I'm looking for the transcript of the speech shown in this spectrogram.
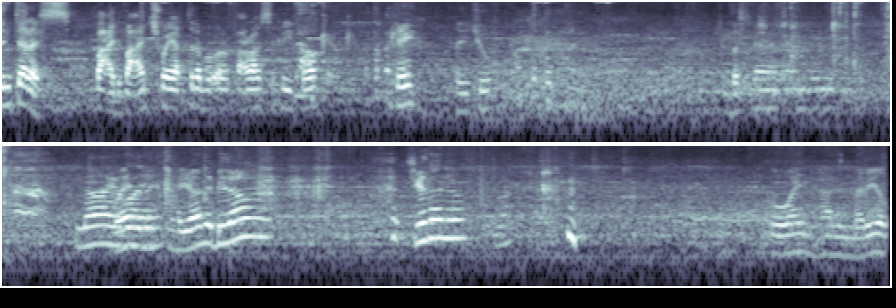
تنترس. بعد بعد شوية أقترب وأرفع رأسك لا لفوق أوكي أوكي. اعتقد أوكي؟ خلينا نشوف. بس. لا يا وين حيانا بلال شو أنا؟ وين هذا المريض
